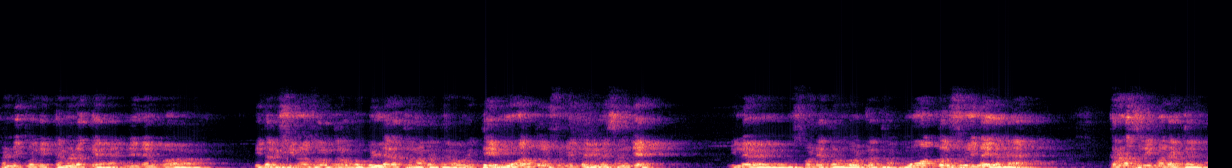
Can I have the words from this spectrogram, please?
ಖಂಡಿತವಾಗಿ ಕನ್ನಡಕ್ಕೆ ನಿನ್ನೆ ಒಬ್ಬ ಈ ಥರ ಶ್ರೀನಿವಾಸ್ ಅವ್ರ ಹತ್ರ ಒಬ್ಬ ಬಿಲ್ಡರ್ ಹತ್ರ ಮಾತಾಡ್ತಾರೆ. ಅವ್ರ ವ್ಯಕ್ತಿ ಮೂವತ್ತು ವರ್ಷಗಳಿಂದ ನಿನ್ನೆ ಸಂಜೆ ಇಲ್ಲೇ ಹೊಸಕೋಟೆ ಹತ್ರ ಒಂದು ಹೋಟ್ಲ್ ಹತ್ರ ಮೂವತ್ತು ವರ್ಷಗಳಿಂದ ಇದ್ದಾರೆ. ಕನ್ನಡ ಸರಿ ಮಾತಾಡ್ತಾ ಇಲ್ಲ.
